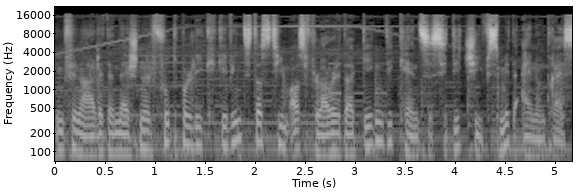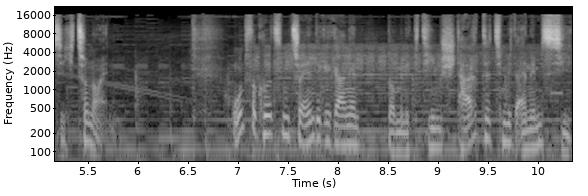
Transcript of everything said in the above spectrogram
Im Finale der National Football League gewinnt das Team aus Florida gegen die Kansas City Chiefs mit 31 zu 9. Und vor kurzem zu Ende gegangen, Dominik Thiem startet mit einem Sieg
